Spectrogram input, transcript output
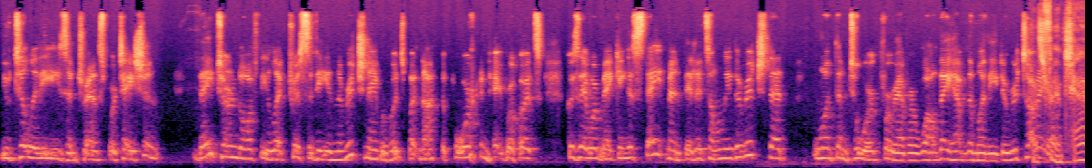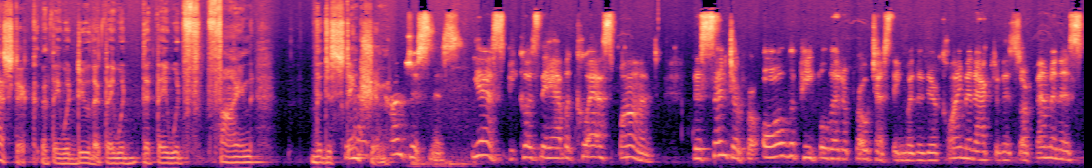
utilities and transportation. They turned off the electricity in the rich neighborhoods, but not the poor neighborhoods, because they were making a statement that it's only the rich that want them to work forever while they have the money to retire. That's fantastic that they would do that. They would that they would f- find the distinction. Consciousness, yes, because they have a class bond. The center for all the people that are protesting, whether they're climate activists or feminists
